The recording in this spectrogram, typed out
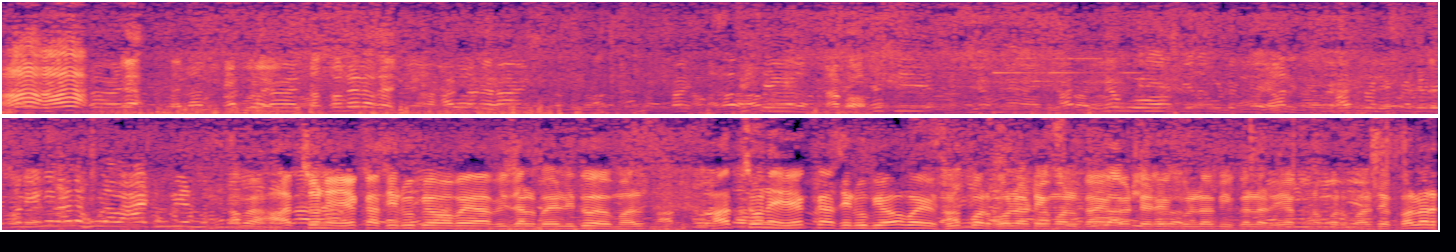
હા. છસો ને ના હવે સાતસો ને એકાસી રૂપિયામાં ભાઈ આ વિશાલભાઈ લીધો હે માલ. સાતસો ને એકાસી રૂપિયા ભાઈ સુપર ક્વોલિટી માલ કાંઈ ઘટે નહીં ગુલાબી કલર એક નંબર માલ છે. કલર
